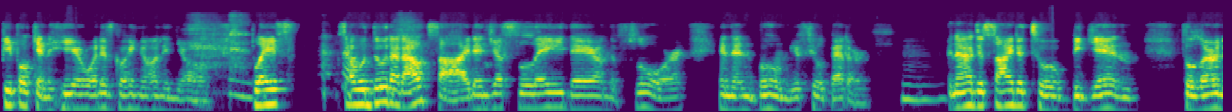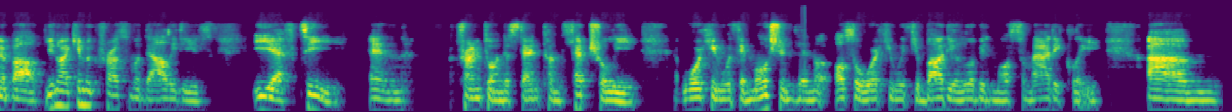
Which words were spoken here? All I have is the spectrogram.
people can hear what is going on in your place. So I would do that outside and just lay there on the floor and then boom, you feel better. Mm. And I decided to begin to learn about, you know, I came across modalities, EFT, and trying to understand conceptually, working with emotions and also working with your body a little bit more somatically. Um,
